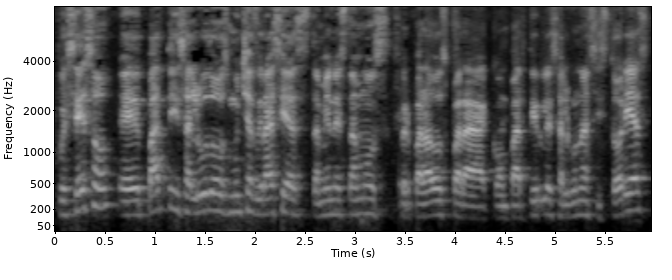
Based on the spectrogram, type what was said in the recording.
Pues eso, eh, saludos, muchas gracias. También estamos preparados para compartirles algunas historias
